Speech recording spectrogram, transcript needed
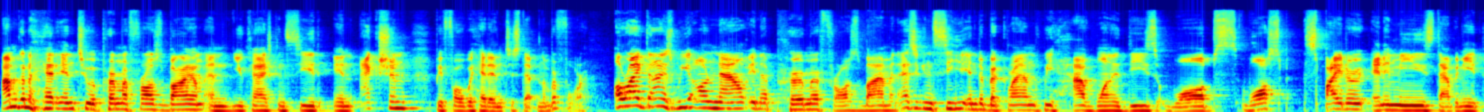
I'm gonna head into a permafrost biome and you guys can see it in action before we head into step number four. Alright guys, we are now in a permafrost biome and as you can see in the background we have one of these wasps, wasp spider enemies that we need.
